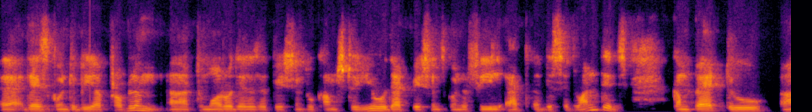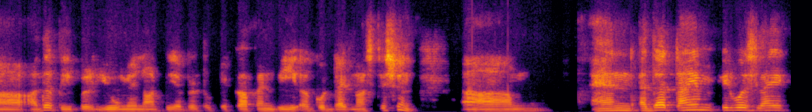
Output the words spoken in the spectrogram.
Uh, there's going to be a problem uh, tomorrow there is a patient who comes to you. That patient's going to feel at a disadvantage compared to uh, other people. You may not be able to pick up and be a good diagnostician um, and at that time, it was like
